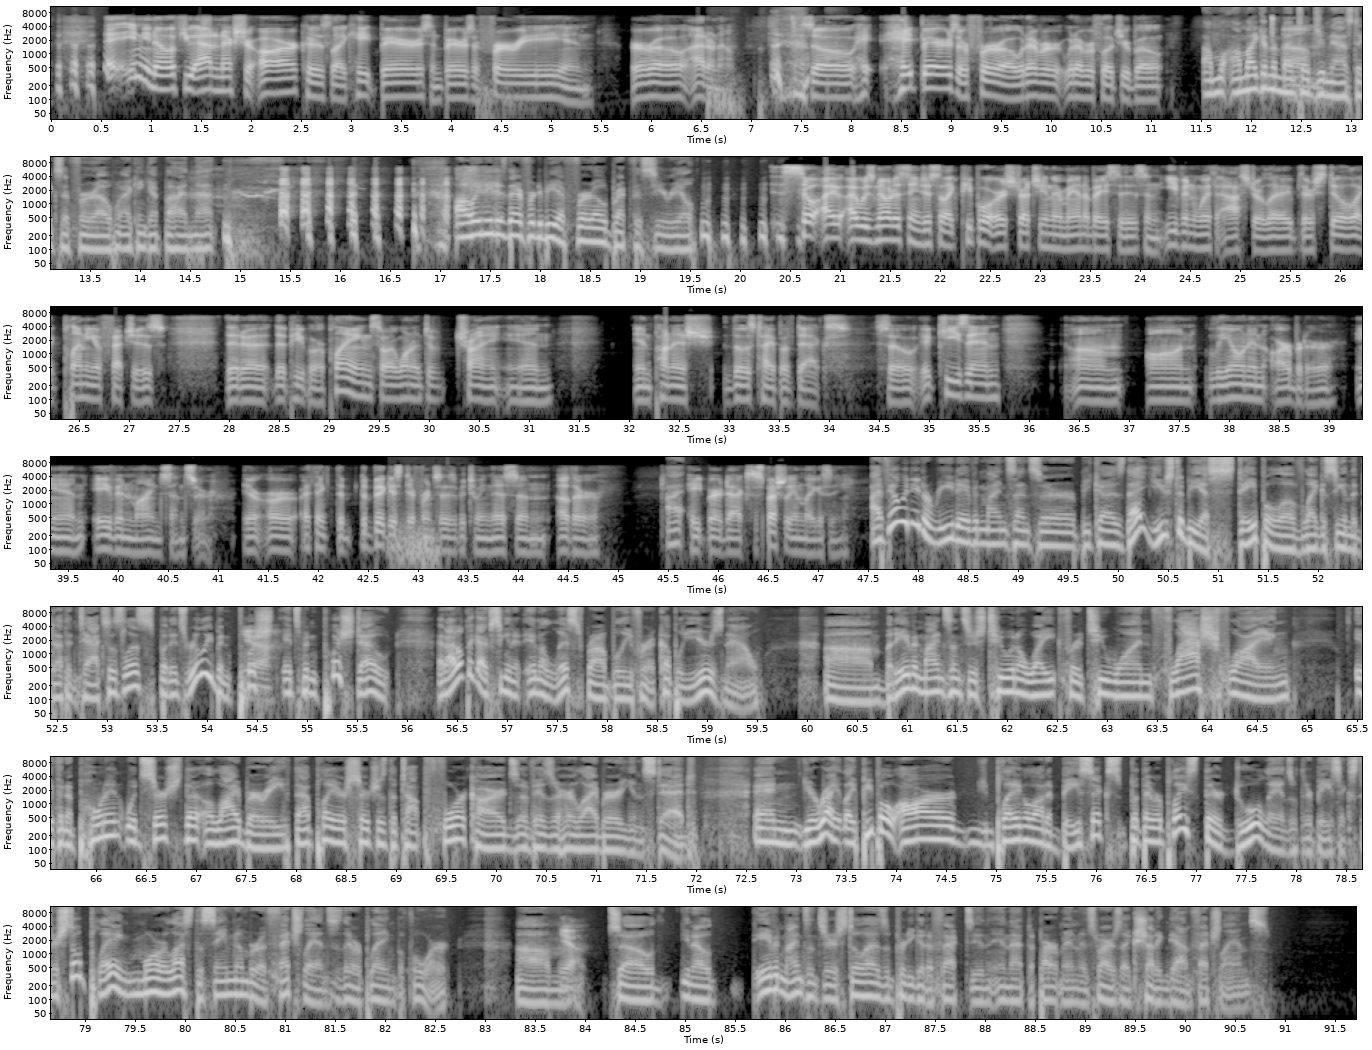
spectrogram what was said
and you know if you add an extra R, because like hate bears and bears are furry and Uro, I don't know. So ha- hate bears or furrow, whatever whatever floats your boat. I'm I'm liking the mental Um, gymnastics of furrow. I can get behind that. All we need is there for to be a furrow breakfast cereal. so I, I was noticing just like people are stretching their mana bases, and even with Astrolabe, there's still like plenty of fetches that uh, that people are playing. So I wanted to try and and punish those type of decks. So it keys in um, on Leonin Arbiter and Aven Mindcensor. There are, I think, the the biggest differences between this and other I- hate bear decks, especially in Legacy. I feel we need to read Aven Mindcensor because that used to be a staple of Legacy in the Death and Taxes list, but it's really been pushed. Yeah. It's been pushed out, and I don't think I've seen it in a list probably for a couple years now. Um, but Aven Mindcensor's two and a white for a two one flash flying. If an opponent would search the, a library, that player searches the top four cards of his or her library instead. And you're right, like people are playing a lot of basics, but they replaced their dual lands with their basics. They're still playing more or less the same number of fetch lands as they were playing before. Um, yeah. So, you know, Aven Mindcensor still has a pretty good effect in, in that department as far as like shutting down fetch lands.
